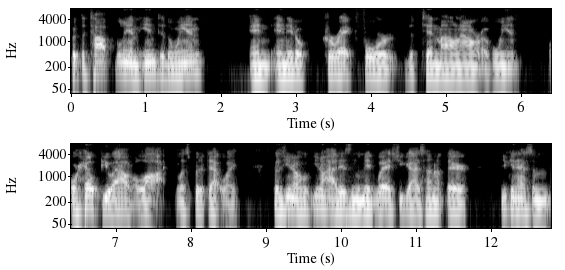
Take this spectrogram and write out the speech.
put the top limb into the wind, and and it'll correct for the 10 mile an hour of wind or help you out a lot. Let's put it that way. Because you know, you know how it is in the Midwest. You guys hunt up there you can have some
